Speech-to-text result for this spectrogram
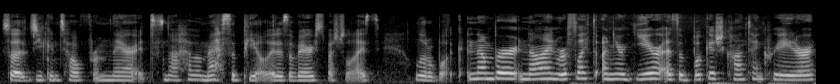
So as you can tell from there, it does not have a mass appeal. It is a very specialized little book. Number nine, reflect on your year as a bookish content creator,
